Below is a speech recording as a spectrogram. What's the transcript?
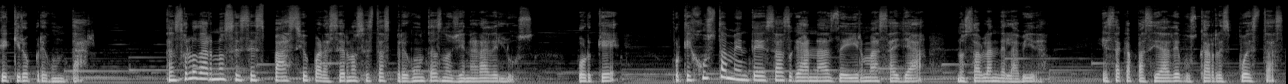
qué quiero preguntar. Tan solo darnos ese espacio para hacernos estas preguntas nos llenará de luz. ¿Por qué? Porque justamente esas ganas de ir más allá nos hablan de la vida esa capacidad de buscar respuestas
